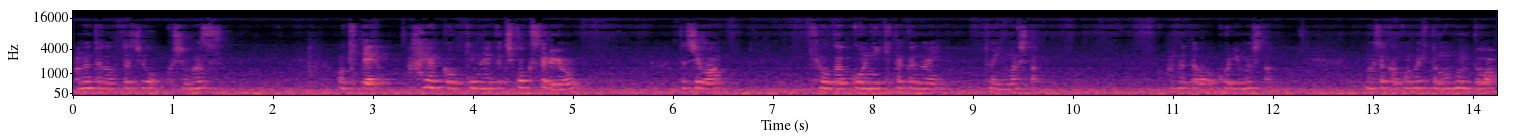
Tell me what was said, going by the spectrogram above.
あなたが私を起こします。起きて早く起きないと遅刻するよ。私は今日学校に行きたくないと言いました。あなたは怒りました。まさかこの人も本当は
